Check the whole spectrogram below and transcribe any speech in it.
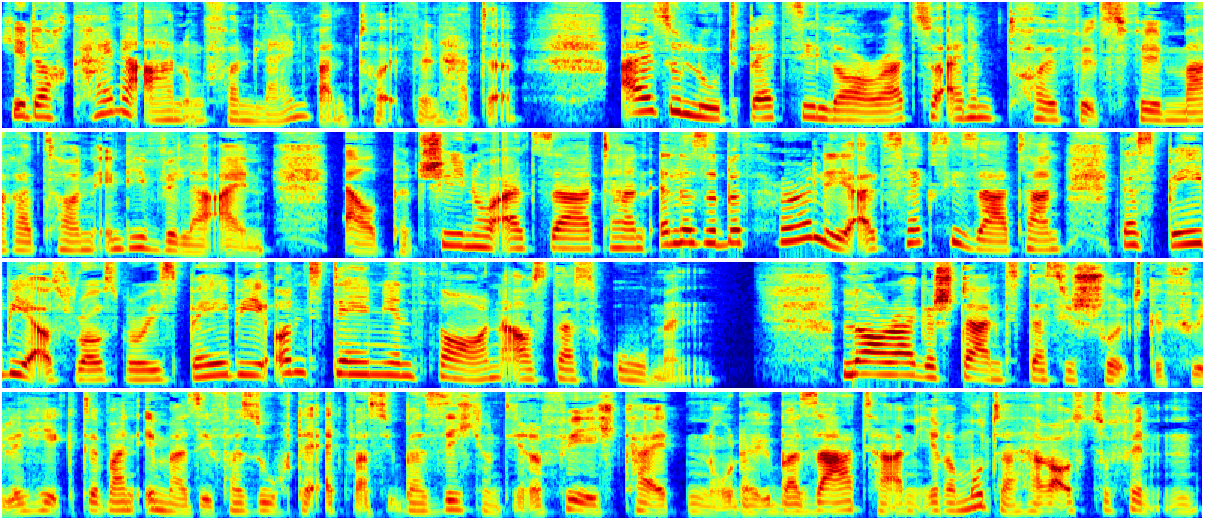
jedoch keine Ahnung von Leinwandteufeln hatte. Also lud Betsy Laura zu einem Teufelsfilm-Marathon in die Villa ein. Al Pacino als Satan, Elizabeth Hurley als Sexy Satan, das Baby aus Rosemary's Baby und Damien Thorne aus Das Omen. Laura gestand, dass sie Schuldgefühle hegte, wann immer sie versuchte, etwas über sich und ihre Fähigkeiten oder über Satan, ihre Mutter, herauszufinden.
